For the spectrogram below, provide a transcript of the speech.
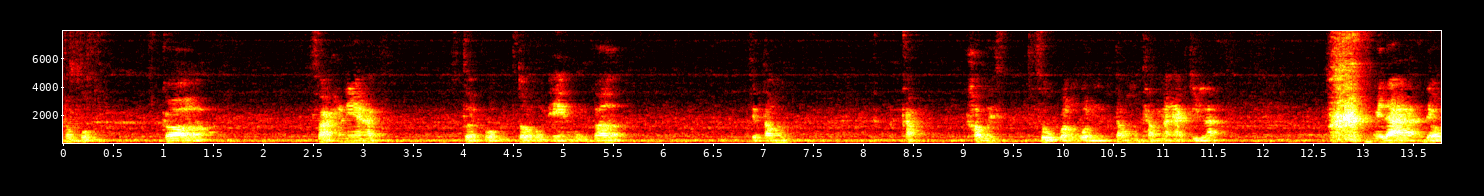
ครับผม ก็ฝากอันเนี้ยครับ ตัวผมตัวผมเองผมก็ จะต้องกลับเข้าไปสู่วังวนต้องทำมาหากินละ ไม่ได้ละเดี๋ยว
